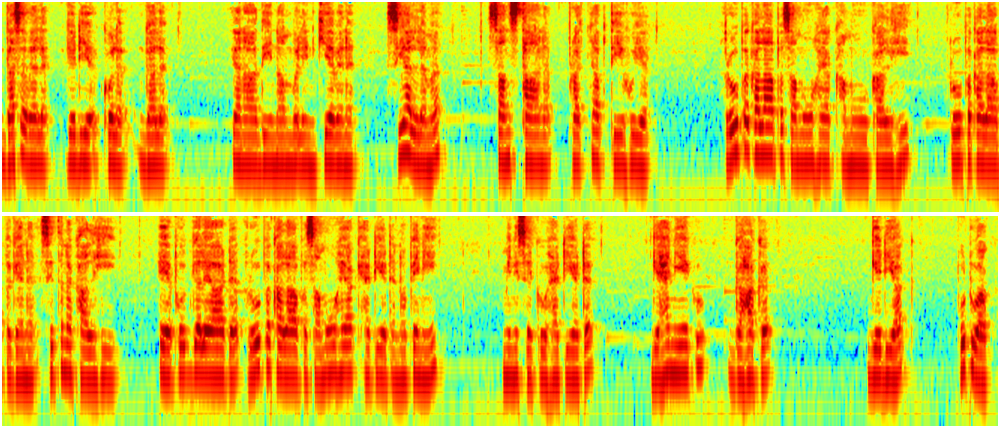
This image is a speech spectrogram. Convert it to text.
ගසවැල ගෙඩිය කොළ ගල යනාදී නම් වලින් කියවෙන සියල්ලම සංස්ථාන ප්‍රඥප්තියහුය රූප කලාප සමූහයක් හමු වූ කලෙහි රූප කලාප ගැන සිතන කලෙහි එය පුද්ගලයාට රූප කලාප සමූහයක් හැටියට නොපෙනී මිනිසෙකු හැටියට ගැහණියෙකු ගහක ගෙඩියක් පුටුවක්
